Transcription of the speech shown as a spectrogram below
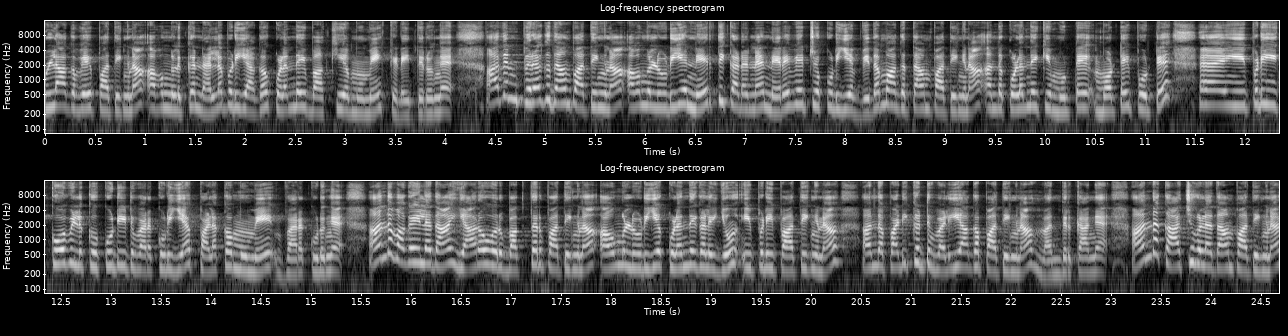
உள்ளாகவே பாத்தீங்கன்னா அவங்களுக்கு நல்லபடியாக குழந்தை பாக்கியமுமே கிடைத்திருங்க. அதன் பிறகுதான் பாத்தீங்கன்னா அவங்களுடைய நேர்த்தி கடனை நிறைவேற்றக்கூடிய விதமாகத்தான் பாத்தீங்கன்னா அந்த குழந்தைக்கு முட்டை மொட்டை போட்டு இப்படி கோவிலுக்கு கூட்டிட்டு வரக்கூடிய பழக்கமுமே வரக்கூடுங்க. அந்த வகையில தான் யாரோ ஒரு பக்தர் பாத்தீங்கன்னா அவங்களுடைய குழந்தைகளையும் இப்படி பார்த்தீங்கன்னா அந்த படிக்கட்டு வழியாக பாத்தீங்கன்னா வந்திருக்காங்க. அந்த காட்சிகளை தான் பாத்தீங்கன்னா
